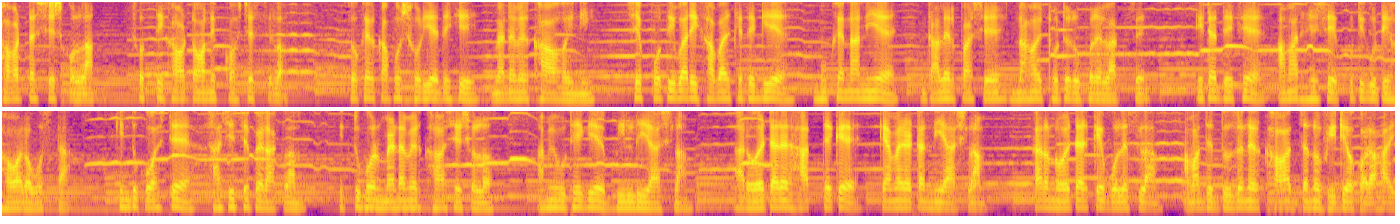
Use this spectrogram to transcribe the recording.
খাবারটা শেষ করলাম। সত্যি খাওয়াটা অনেক কষ্টের ছিল। চোখের কাপড় সরিয়ে দেখি ম্যাডামের খাওয়া হয়নি। সে প্রতিবারই খাবার খেতে গিয়ে মুখে না নিয়ে গালের পাশে না হয় ঠোঁটের উপরে লাগছে। এটা দেখে আমার হেসে কুটি কুটি হওয়ার অবস্থা। কিন্তু কষ্টে হাসি চেপে রাখলাম। একটু পর ম্যাডামের খাওয়া শেষ হলো। আমি উঠে গিয়ে বিল দিয়ে আসলাম। আর ওয়েটারের হাত থেকে ক্যামেরাটা নিয়ে আসলাম। কারণ ওয়েটারকে বলেছিলাম আমাদের দুজনের খাওয়ার যেন ভিডিও করা হয়।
